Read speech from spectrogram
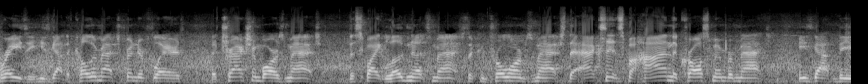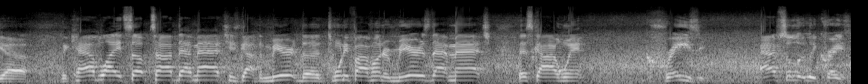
crazy. He's got the color match fender flares, the traction bars match, the spike lug nuts match, the control arms match, the accents behind the cross member match. He's got the uh, the cab lights up top that match. He's got the mirror, the 2500 mirrors that match. This guy went crazy, absolutely crazy.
